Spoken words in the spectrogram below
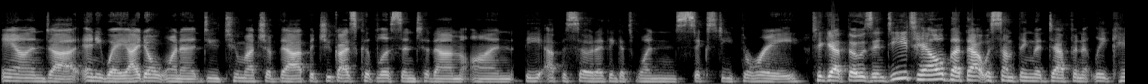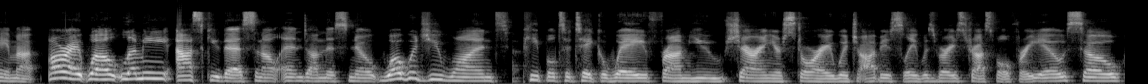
and uh, anyway, I don't want to do too much of that, but you guys could listen to them on the episode. I think it's 163 to get those in detail, but that was something that definitely came up. All right. Well, let me ask you this, and I'll end on this note. What would you want people to take away from you sharing your story, which obviously was very stressful for you? So,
